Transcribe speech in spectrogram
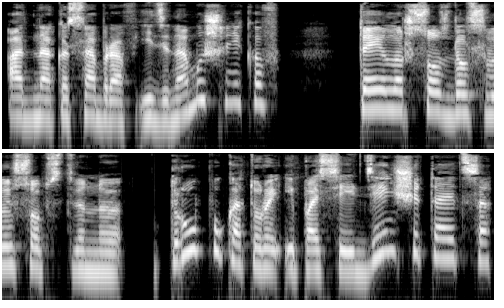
однако, собрав единомышленников, Тейлор создал свою собственную труппу, которая и по сей день считается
